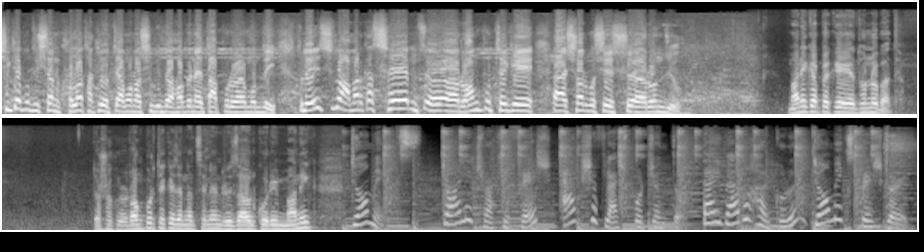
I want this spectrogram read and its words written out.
শিক্ষা প্রতিষ্ঠান খোলা থাকলেও তেমন অসুবিধা হবে না তাপপ্রবাহের মধ্যেই। তো এই ছিল আমার কাছে রংপুর থেকে সর্বশেষ রঞ্জু। মানিক, আপনাকে ধন্যবাদ। দর্শক, রংপুর থেকে জানাচ্ছিলেন রেজাউল করিম মানিক। ডমেক্স টয়লেট রাখে ফ্রেশ একশো ফ্ল্যাশ পর্যন্ত। তাই ব্যবহার করুন ডমেক্স ফ্রেশ গার্ড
